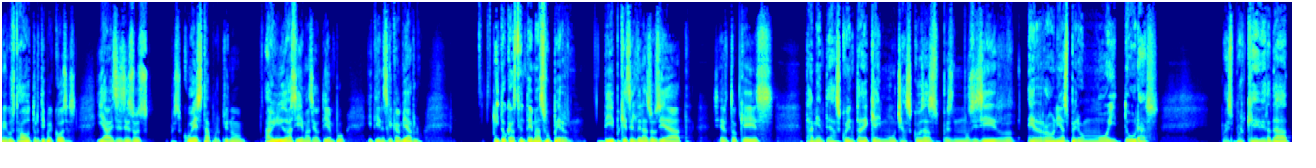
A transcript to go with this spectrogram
Me gusta otro tipo de cosas. Y a veces eso es, pues cuesta porque uno ha vivido así demasiado tiempo y tienes que cambiarlo. Y tocaste un tema súper deep, que es el de la sociedad, ¿cierto? Que es, también te das cuenta de que hay muchas cosas, pues no sé si er- erróneas, pero muy duras. Pues porque de verdad,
